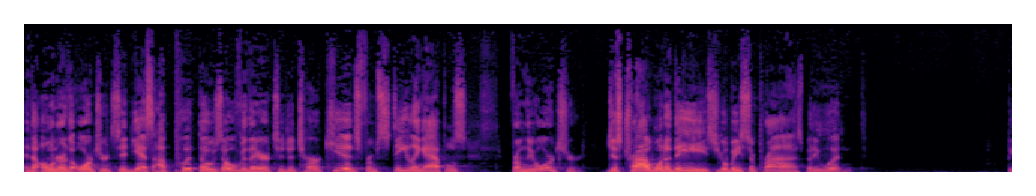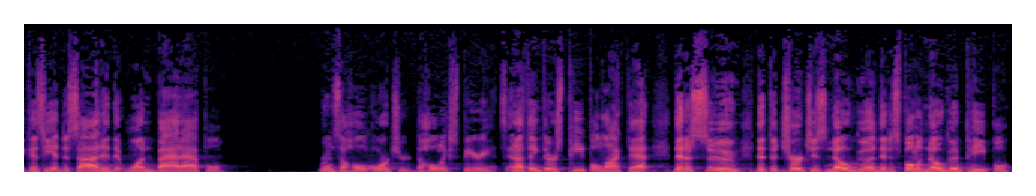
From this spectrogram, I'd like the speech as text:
And the owner of the orchard said, Yes, I put those over there to deter kids from stealing apples from the orchard. Just try one of these. You'll be surprised. But he wouldn't. Because he had decided that one bad apple runs the whole orchard, the whole experience. And I think there's people like that that assume that the church is no good, that it's full of no good people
